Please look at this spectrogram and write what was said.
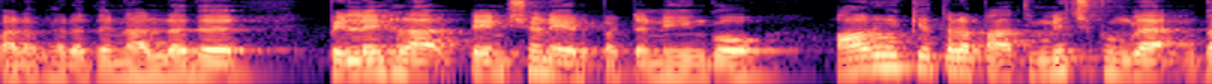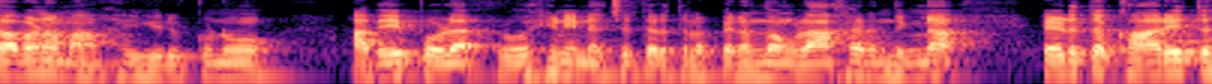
பழகிறது நல்லது. பிள்ளைகளால் டென்ஷன் ஏற்பட்டு நீங்கும் ஆரோக்கியத்தில் பார்த்தீங்கன்னு வச்சுக்கோங்களேன் கவனமாக இருக்கணும். அதே போல் ரோஹிணி நட்சத்திரத்தில் பிறந்தவங்களாக இருந்தீங்கன்னா எடுத்த காரியத்தை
